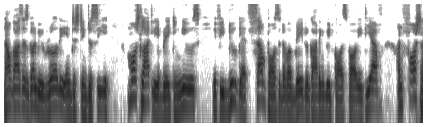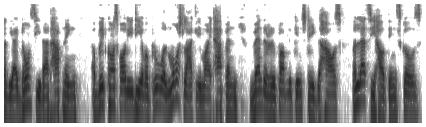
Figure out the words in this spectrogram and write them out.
Now, guys, it's going to be really interesting to see, most likely a breaking news, if we do get some positive update regarding Bitcoin Spot ETF. Unfortunately, I don't see that happening. A Bitcoin Spot ETF approval most likely might happen when the Republicans take the House, but let's see how things goes.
